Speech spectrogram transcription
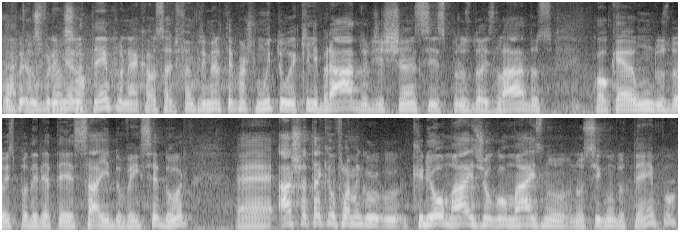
O, o primeiro tempo, né, Calçade, foi um primeiro tempo acho, muito equilibrado, de chances para os dois lados. Qualquer um dos dois poderia ter saído vencedor. É, acho até que o Flamengo criou mais, jogou mais no, no segundo tempo.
